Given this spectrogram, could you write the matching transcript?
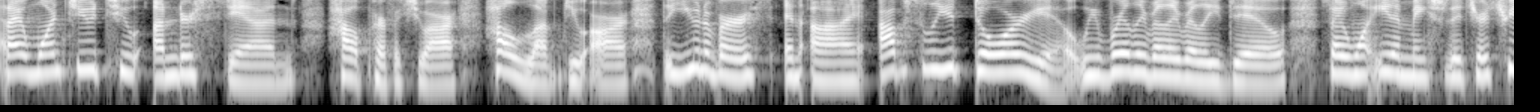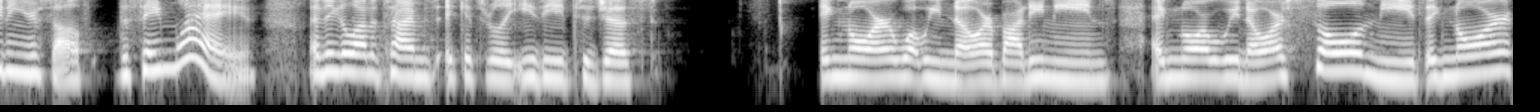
And I want you to understand how perfect you are, how loved you are. The universe and I absolutely adore you. We really, really, really do. So I want you to make sure that you're treating yourself the same way. I think a lot of times it gets really easy to just ignore what we know our body needs, ignore what we know our soul needs, ignore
